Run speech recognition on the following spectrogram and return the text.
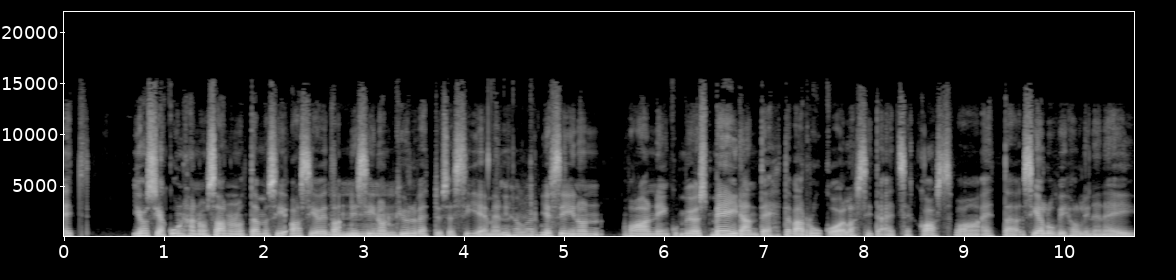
että jos ja kun hän on sanonut tämmöisiä asioita, mm. niin siinä on mm. kylvetty se siemen. Ja siinä on vaan niin kuin myös meidän tehtävä rukoilla sitä, että se kasvaa, että sieluvihollinen ei,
